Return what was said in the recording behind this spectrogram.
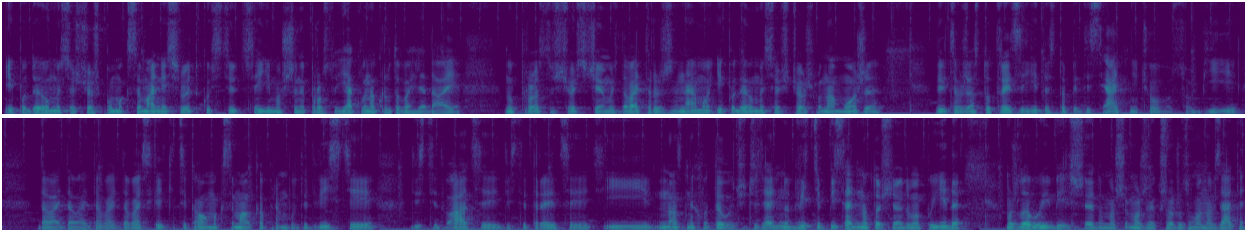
і подивимося, що ж по максимальній швидкості цієї машини. Просто як вона круто виглядає. Ну просто щось чимось. Давайте розженемо і подивимося, що ж вона може. Дивіться, вже 130 їде, 150, нічого собі. Давай, давай, давай, давай. Скільки цікаво, максималка прям буде 200, 220, 230. І нас не хватило чуть-чуть. Ну 250 на точно, я думаю, поїде. Можливо, і більше. Я думаю, що може, якщо розгона взяти.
